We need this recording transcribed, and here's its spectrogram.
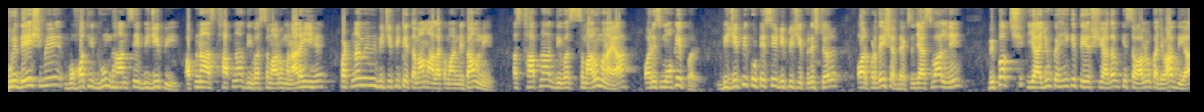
पूरे देश में बहुत ही धूमधाम से बीजेपी अपना स्थापना दिवस समारोह मना रही है। पटना में भी बीजेपी के तमाम आलाकमान नेताओं ने स्थापना दिवस समारोह मनाया और इस मौके पर बीजेपी कोटे से डिप्टी चीफ मिनिस्टर और प्रदेश अध्यक्ष जायसवाल ने विपक्ष या यूँ कहें कि तेज यादव के सवालों का जवाब दिया।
